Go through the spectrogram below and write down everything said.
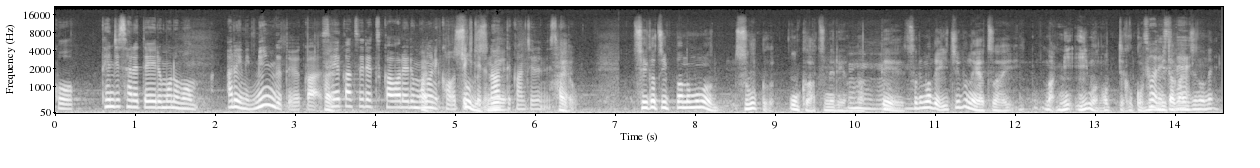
こう展示されているものもある意味民具というか、生活で使われるものに変わってきてるなって感じるんですけど。生活一般のものをすごく多く集めるようになって、それまで一部のやつは、まあ、いいものってこう、ね、見た感じのね。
